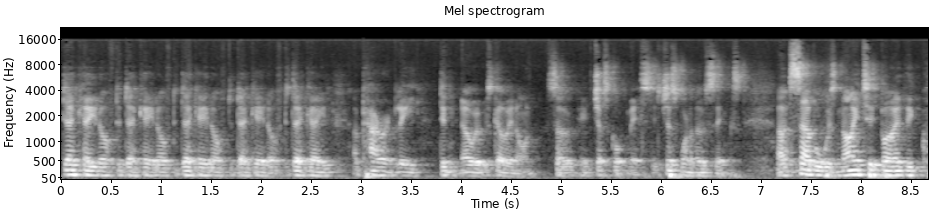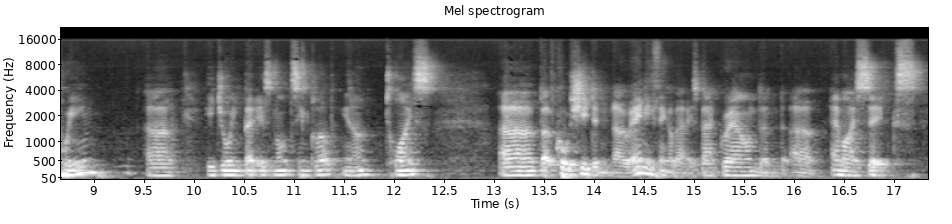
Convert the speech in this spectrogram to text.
decade after decade after decade after decade after decade, apparently didn't know it was going on. So it just got missed. It's just one of those things. Uh, Savile was knighted by the Queen. Uh, he joined Betty's Noncing Club, you know, twice. Uh, but of course, she didn't know anything about his background, and uh, MI6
